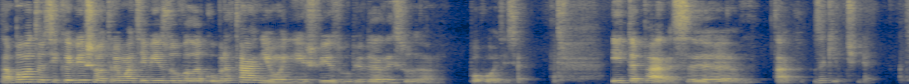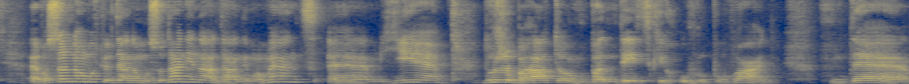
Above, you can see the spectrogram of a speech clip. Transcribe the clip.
Набагато цікавіше отримати візу в Велику Британію, ніж візу у Південний Судан. Погодьтеся. І тепер е, так, закінчення. Е, В основному в Південному Судані на даний момент е, є дуже багато бандитських угрупувань, де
